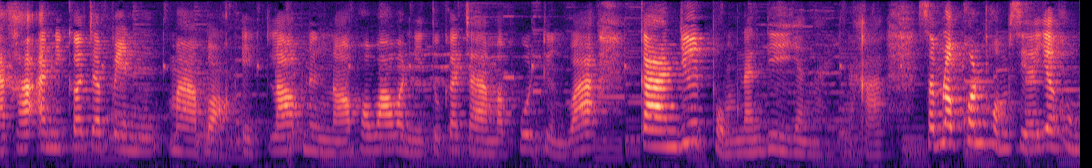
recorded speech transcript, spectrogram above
นะคะ อันนี้ก็จะเป็นมาบอกอีกรอบหนึ่งเนาะ เพราะว่าวันนี้ตุ๊กก็จะมาพูดถึงว่าการยืดผมนั้นดียังไงนะคะสำหรับคนผมเสียอย่างของ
